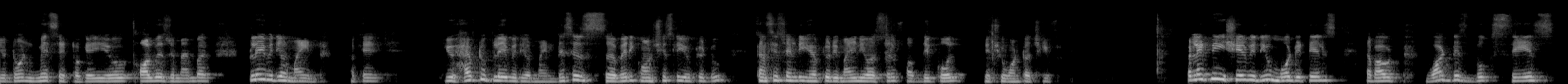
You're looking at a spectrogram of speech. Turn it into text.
you don't miss it. Okay, you always remember play with your mind. Okay, you have to play with your mind. This is uh, very consciously you have to do. Consistently, you have to remind yourself of the goal which you want to achieve. But let me share with you more details about what this book says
